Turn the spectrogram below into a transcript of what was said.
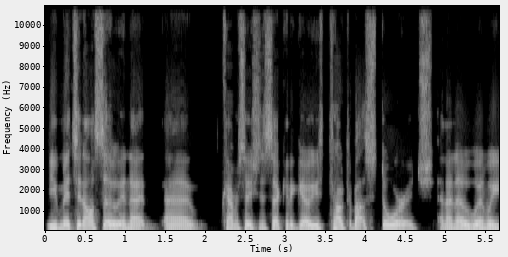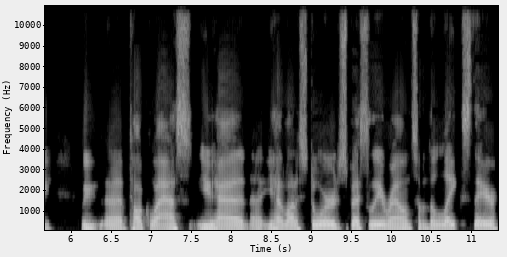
You mentioned also in that uh, conversation a second ago, you talked about storage, and I know when we we uh, talked last, you had uh, you had a lot of storage, especially around some of the lakes there.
